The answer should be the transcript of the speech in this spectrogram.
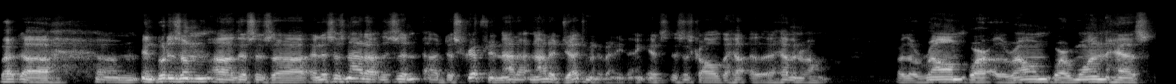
But uh, um, in Buddhism, uh, this is uh, and this is not a this is a, a, description, not a not a judgment of anything. It's this is called the, he- the heaven realm, or the realm where the realm where one has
